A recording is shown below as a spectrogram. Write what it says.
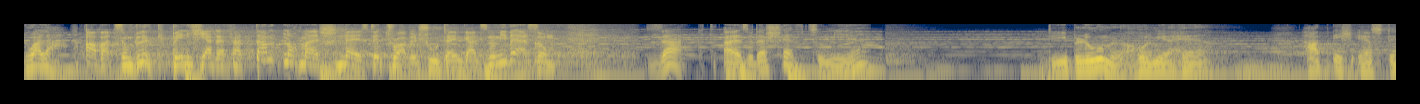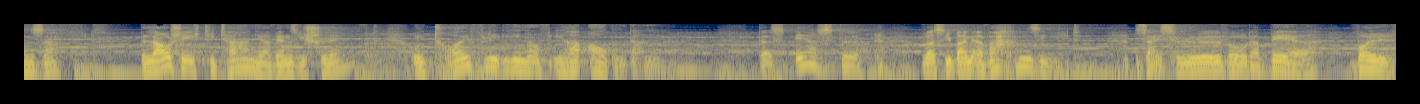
Voila. Aber zum Glück bin ich ja der verdammt nochmal schnellste Troubleshooter im ganzen Universum. Sagt also der Chef zu mir? Die Blume hol mir her. Hab ich erst den Saft, belausche ich Titania, wenn sie schläft, und träufle ihn auf ihre Augen dann. Das Erste, was sie beim Erwachen sieht, sei's Löwe oder Bär, Wolf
